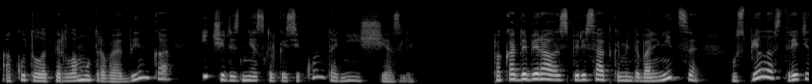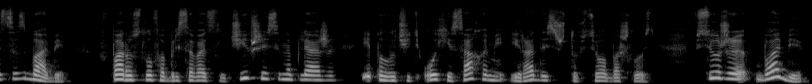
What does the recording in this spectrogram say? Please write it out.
окутала перламутровая дымка, и через несколько секунд они исчезли. Пока добиралась пересадками до больницы, успела встретиться с Баби, в пару слов обрисовать случившееся на пляже и получить охи с ахами и радость, что все обошлось. Все же Баби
